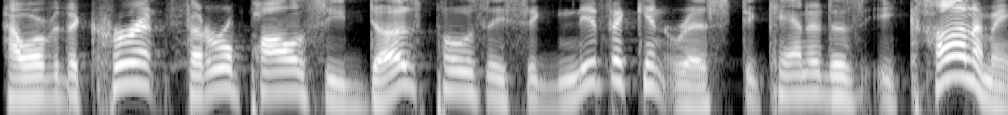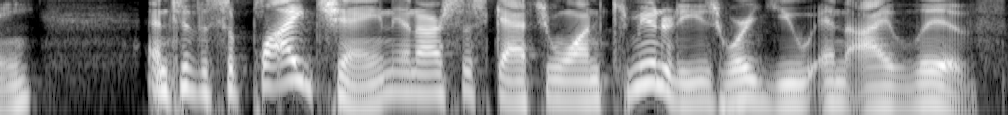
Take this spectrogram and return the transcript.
However, the current federal policy does pose a significant risk to Canada's economy and to the supply chain in our Saskatchewan communities where you and I live.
